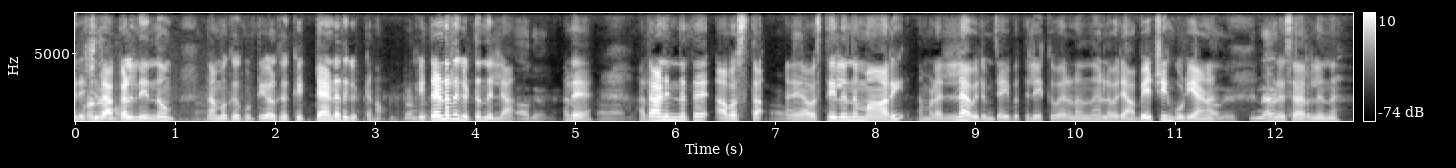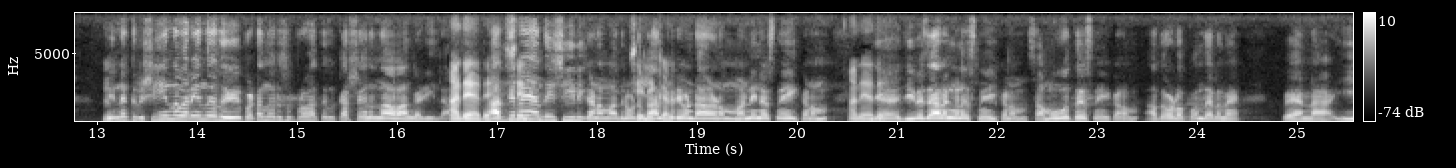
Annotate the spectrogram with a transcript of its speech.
രക്ഷിതാക്കളിൽ നിന്നും നമുക്ക് കുട്ടികൾക്ക് കിട്ടേണ്ടത് കിട്ടണം. കിട്ടണ്ടേ? കിട്ടേണ്ടത് കിട്ടുന്നില്ല. അതെ. അതാണ് ഇന്നത്തെ അവസ്ഥ. അവസ്ഥയിൽ നിന്ന് മാറി നമ്മളെല്ലാവരും ജൈവത്തിലേക്ക് വരണമെന്നുള്ള ഒരു അപേക്ഷയും കൂടിയാണ് നമ്മൾ സാറിൽ നിന്ന് പിന്നെ കൃഷി എന്ന് പറയുന്നത് പെട്ടെന്ന് ഒരു സുപ്രഭാതത്തിൽ കർഷകനൊന്നും ആവാൻ കഴിയില്ല. ആദ്യമേ അത്. ശീലിക്കണം അതിനോട് താല്പര്യം ഉണ്ടാകണം മണ്ണിനെ സ്നേഹിക്കണം ജീവജാലങ്ങളെ സ്നേഹിക്കണം സമൂഹത്തെ സ്നേഹിക്കണം അതോടൊപ്പം തന്നെ പിന്നെ ഈ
